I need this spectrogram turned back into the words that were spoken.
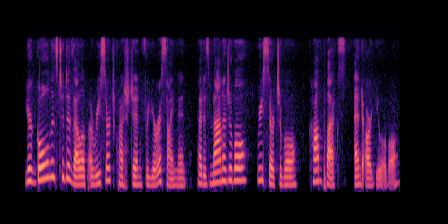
your goal is to develop a research question for your assignment that is manageable, researchable, complex, and arguable.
